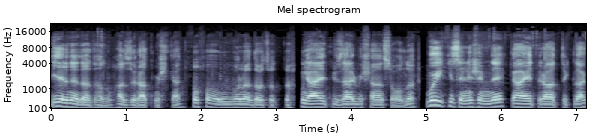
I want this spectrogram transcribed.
Diğerine de atalım hazır atmışken. Buna da tuttu. Gayet güzel bir şans oldu. Bu ikisini şimdi gayet rahatlıkla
